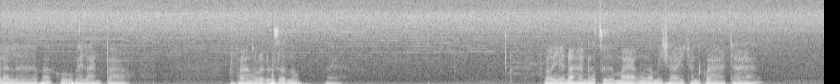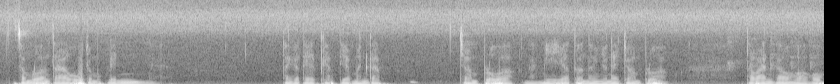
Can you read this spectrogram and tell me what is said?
แล้วเหรอพระครูไวลานเปล่า ฟังแล้วดูสนุกเราอย่านั่งอ่านหนังสือมากมันก็ไม่ใช่จนกว่าจะสำรวมตาหูจมูกลิ้นท่านกเทศเปรียบเทียบเหมือนกับจอมปลวกมียาตัวหนึ่งอยู่ในจอมปลวก ตะวันเข้าออกหก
